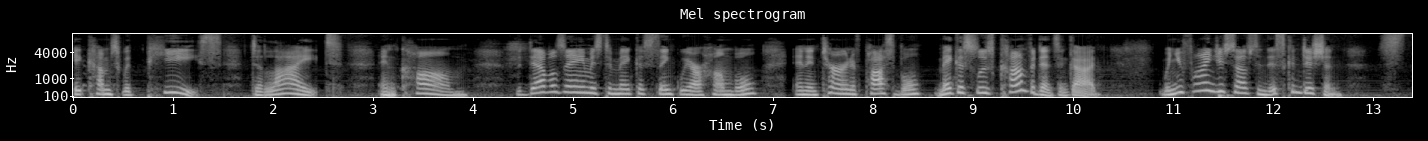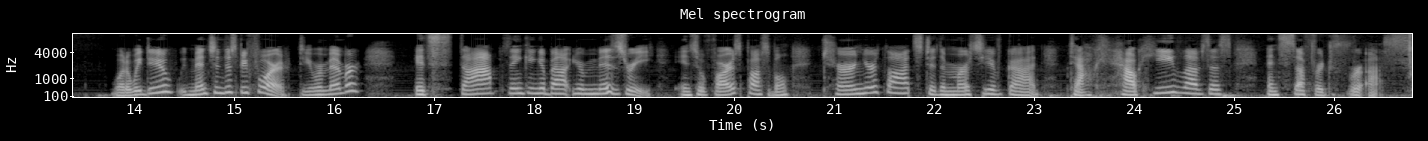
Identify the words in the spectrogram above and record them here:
It comes with peace, delight, and calm. The devil's aim is to make us think we are humble and in turn, if possible, make us lose confidence in God. When you find yourselves in this condition, what do we do? We mentioned this before. Do you remember? It's stop thinking about your misery. Insofar as possible, turn your thoughts to the mercy of God, to how He loves us and suffered for us.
